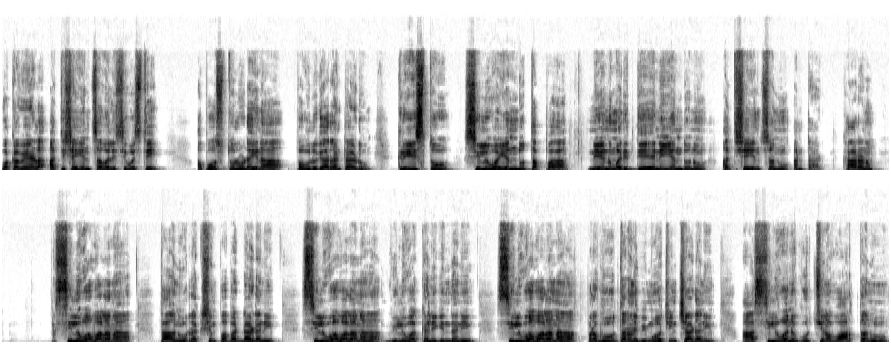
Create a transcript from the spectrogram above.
ఒకవేళ అతిశయించవలసి వస్తే అపోస్తులుడైన పౌలు గారు అంటాడు క్రీస్తు సిలువ ఎందు తప్ప నేను మరి దేని ఎందును అతిశయించను? అంటాడు. కారణం సిలువ వలన తాను రక్షింపబడ్డాడని సిలువ వలన విలువ కలిగిందని సిలువ వలన ప్రభు తనను విమోచించాడని ఆ సిలువను గూర్చిన వార్తను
